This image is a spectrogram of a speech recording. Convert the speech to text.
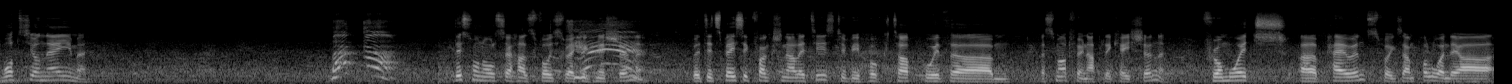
What's your name? This one also has voice recognition, but its basic functionality is to be hooked up with um, a smartphone application from which uh, parents, for example, when they are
